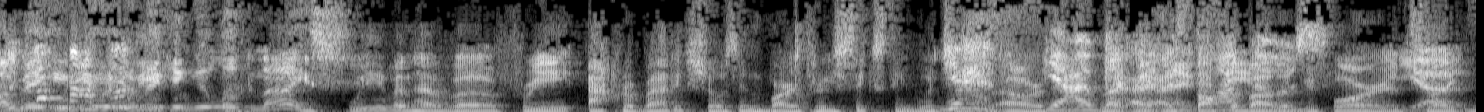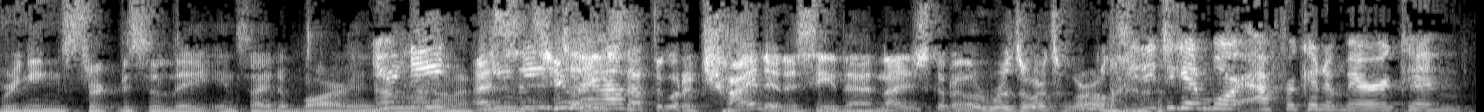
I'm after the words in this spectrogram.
on making on making it look nice. we even have uh, free acrobatic shows in Bar 360, which Yes. is our Yeah, I've like got- I, I I've talked got about it before. It's Yes. like bringing Cirque du Soleil inside a bar, and You you need- don't have I to- used, need to, to I used to have to go to China to see that, and I just go to Resorts World. You need to get more African American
